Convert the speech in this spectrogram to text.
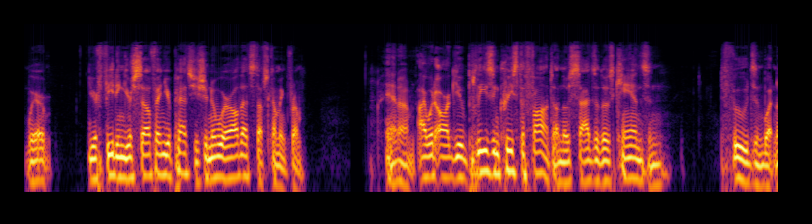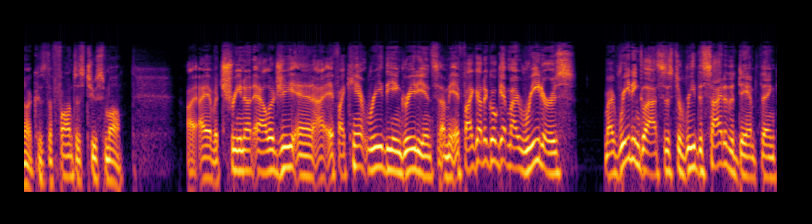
where you're feeding yourself and your pets. You should know where all that stuff's coming from. And um, I would argue, please increase the font on those sides of those cans and foods and whatnot because the font is too small. I, I have a tree nut allergy, and I, if I can't read the ingredients, I mean, if I got to go get my readers, my reading glasses to read the side of the damn thing,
